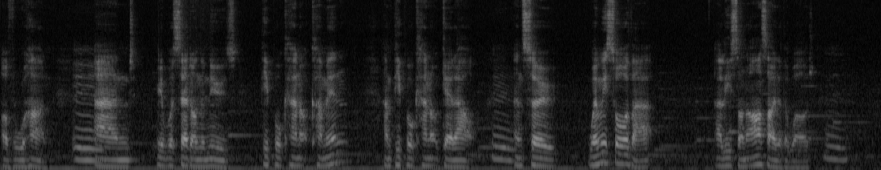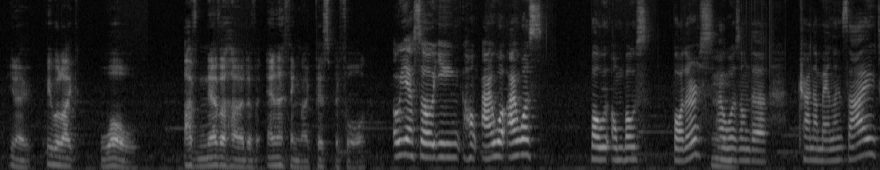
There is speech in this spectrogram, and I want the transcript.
of Wuhan. Mm. And it was said on the news people cannot come in and people cannot get out. Mm. And so when we saw that, at least on our side of the world, Mm. you know, we were like, whoa, I've never heard of anything like this before. Oh yeah, so in Hong, I wa- I was both on both borders. I Mm. was on the China mainland side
